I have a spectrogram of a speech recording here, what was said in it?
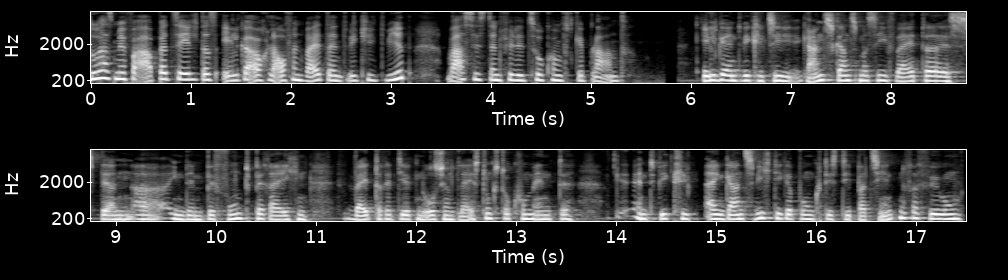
Du hast mir vorab erzählt, dass Elga auch laufend weiterentwickelt wird. Was ist denn für die Zukunft geplant? Elga entwickelt sich ganz, ganz massiv weiter. Es werden äh, in den Befundbereichen weitere Diagnose- und Leistungsdokumente entwickelt. Ein ganz wichtiger Punkt ist die Patientenverfügung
